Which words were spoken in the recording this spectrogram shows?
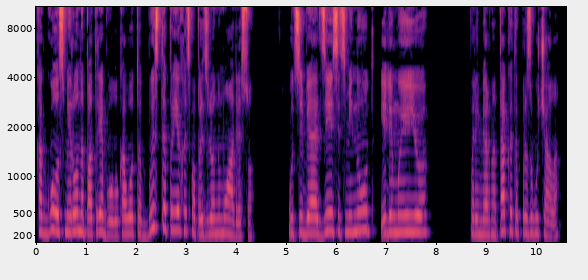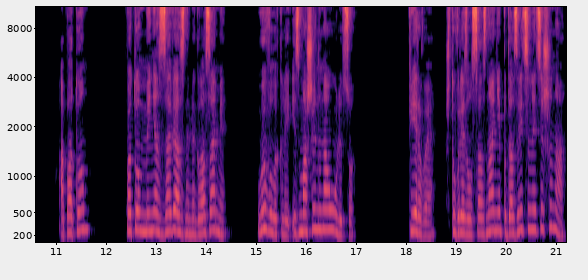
как голос Мирона потребовал у кого-то быстро приехать по определенному адресу. «У тебя десять минут, или мы ее...» Примерно так это прозвучало. А потом, потом меня с завязанными глазами выволокли из машины на улицу. Первое, что врезало в сознание, подозрительная тишина.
